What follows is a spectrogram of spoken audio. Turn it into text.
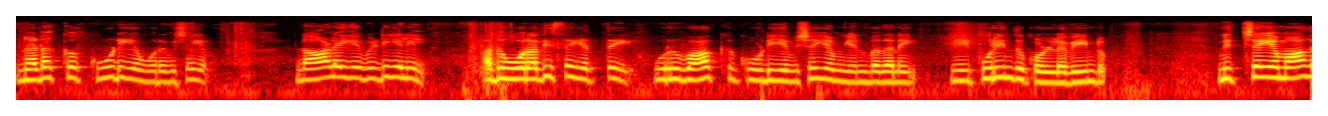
நடக்கக்கூடிய ஒரு விஷயம் நாளைய விடியலில் அது ஒரு அதிசயத்தை உருவாக்கக்கூடிய விஷயம் என்பதனை நீ புரிந்து கொள்ள வேண்டும். நிச்சயமாக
